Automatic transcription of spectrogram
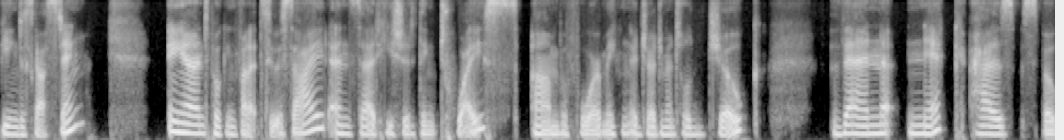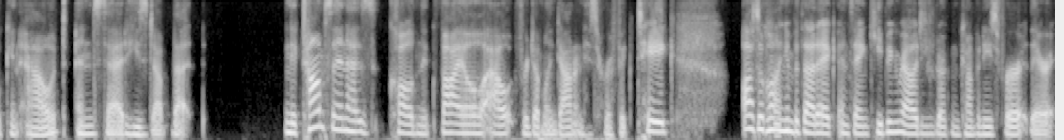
being disgusting and poking fun at suicide and said he should think twice um, before making a judgmental joke. Then Nick has spoken out and said he's dubbed that Nick Thompson has called Nick Viall out for doubling down on his horrific take, also calling him pathetic and saying keeping reality production companies for their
